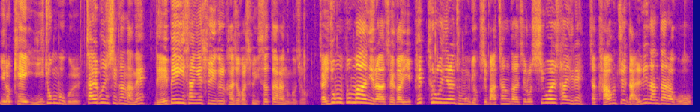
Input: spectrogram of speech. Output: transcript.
이렇게 이 종목을 짧은 시간 안에 4배 이상의 수익을 가져갈 수 있었다라는 거죠. 자, 이 종목뿐만 아니라 제가 이 펩트론이라는 종목 역시 마찬가지로 10월 4일에 자, 다음 주에 난리 난다라고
